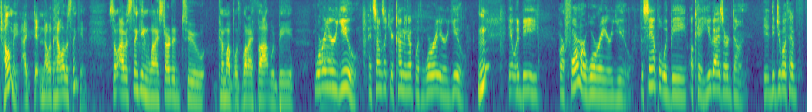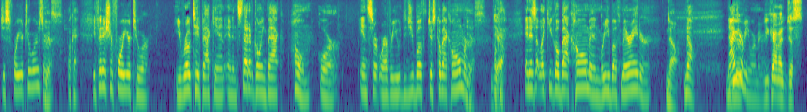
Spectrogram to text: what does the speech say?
Tell me. I didn't know what the hell I was thinking. So I was thinking when I started to come up with what I thought would be Warrior U. It sounds like you're coming up with Warrior U. Hmm? It would be, or former Warrior U. The sample would be okay, you guys are done. Did you both have just four year tours? Or? Yes. Okay. You finish your four year tour, you rotate back in, and instead of going back home or insert wherever you did you both just go back home or Yes. okay Yeah. and is it like you go back home and were you both married or No. no neither of you were married You kind of just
